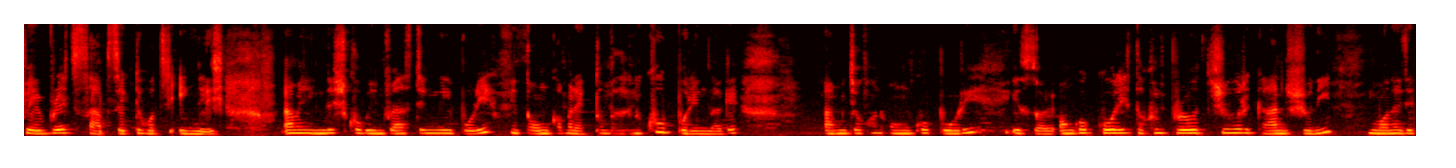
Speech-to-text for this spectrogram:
ফেভারিট সাবজেক্টই হচ্ছে ইংলিশ আমি ইংলিশ খুব ইন্টারেস্টিং নিয়ে পড়ি, কিন্তু অঙ্ক আমার একদম ভালো লাগে খুব বোরিং লাগে। আমি যখন অঙ্ক পড়ি সরি অঙ্ক করি, তখন প্রচুর গান শুনি। মনে হয় যে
